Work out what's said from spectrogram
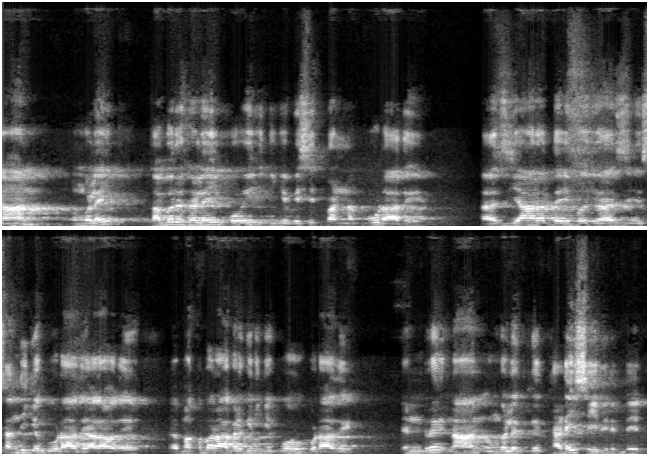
நான் உங்களை கபறுகளை போய் நீங்கள் விசிட் பண்ணக்கூடாது. ஜியாரத்தை போய் சந்திக்கக்கூடாது சந்திக்க கூடாது அதாவது மக்பராக்களுக்கு நீங்கள் போகக்கூடாது என்று நான் உங்களுக்கு தடை செய்திருந்தேன்.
